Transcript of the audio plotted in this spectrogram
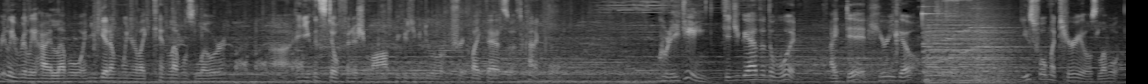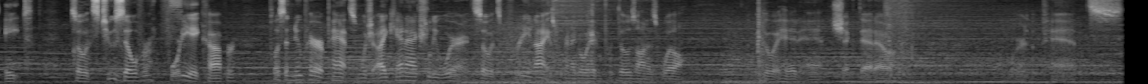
really, really high level, and you get them when you're like 10 levels lower, uh, and you can still finish them off because you can do a little trick like that, so it's kind of cool. Greetings. Did you gather the wood? I did. Here you go. Useful materials, level 8. So it's 2 silver, 48 copper, plus a new pair of pants, which I can actually wear. So it's pretty nice. We're going to go ahead and put those on as well. Go ahead and check that out. Where are the pants?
